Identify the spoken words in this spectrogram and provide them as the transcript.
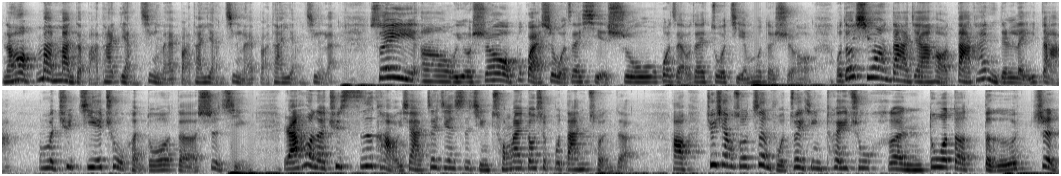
然后慢慢的把它养进来，把它养进来，把它养进来。所以，嗯，我有时候不管是我在写书或者我在做节目的时候，我都希望大家哈打开你的雷达，我们去接触很多的事情，然后呢去思考一下这件事情从来都是不单纯的。好，就像说政府最近推出很多的德政。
